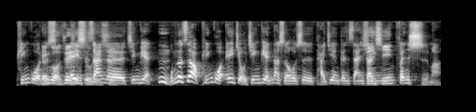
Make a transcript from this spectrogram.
苹果的 A 十三的晶片，嗯，我们都知道苹果 A 九晶片那时候是台积电跟三星分时嘛，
